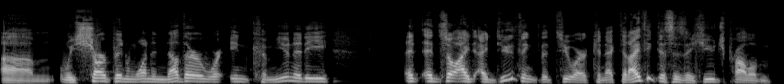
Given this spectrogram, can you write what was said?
um, we sharpen one another, we're in community. And, and so I, I do think the two are connected. I think this is a huge problem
